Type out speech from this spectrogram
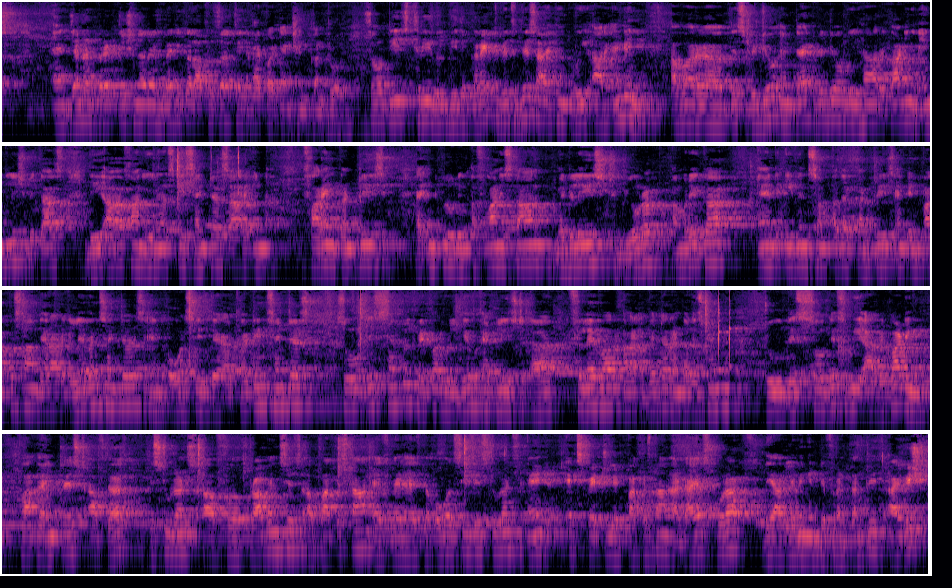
and general practitioner and medical officers in hypertension control. So these three will be the correct. With this I think we are ending our uh, this video and that video we are recording in English because the Aga Khan University centers are in foreign countries uh, including Afghanistan, Middle East, Europe, America, and even some other countries. And in Pakistan there are 11 centers and overseas there are 13 centers. So this sample paper will give at least a flavor or a better understanding to this. So this we are recording for the interest of the students of uh, provinces of Pakistan as well as the overseas students and expatriate Pakistan or diaspora. They are living in different countries. I wish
